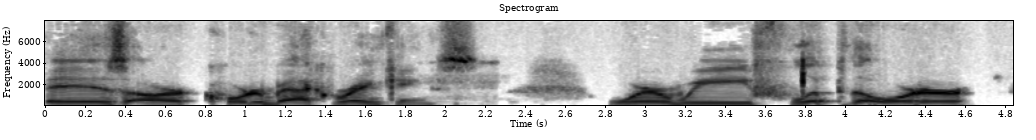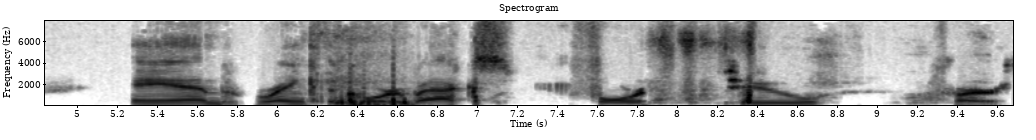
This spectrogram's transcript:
is our quarterback rankings, where we flip the order and rank the quarterbacks fourth to first.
